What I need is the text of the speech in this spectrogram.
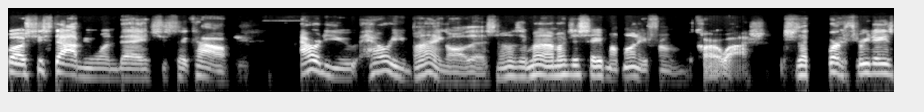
Well, she stopped me one day and she said, Kyle, how are you how are you buying all this? And I was like, Mom, I just saved my money from the car wash. She's like, work three days.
